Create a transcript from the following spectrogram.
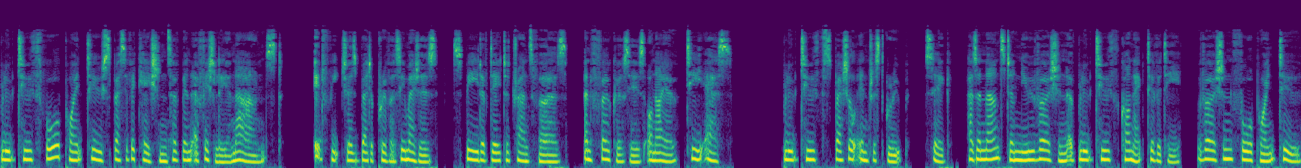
Bluetooth 4.2 specifications have been officially announced. It features better privacy measures, speed of data transfers, and focuses on IoTs. Bluetooth Special Interest Group, SIG, has announced a new version of Bluetooth connectivity, version 4.2,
